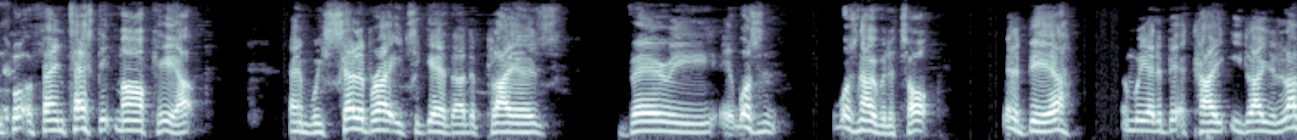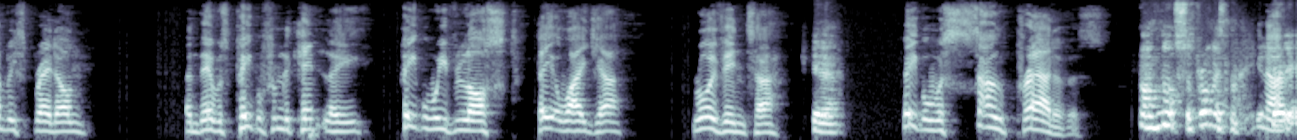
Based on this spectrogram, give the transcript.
night. put a fantastic marquee up and we celebrated together the players very it wasn't it wasn't over the top. We had a beer and we had a bit of cake. He laid a lovely spread on. And there was people from the Kent League, people we've lost, Peter Wager, Roy Vinter. Yeah. People were so proud of us. I'm not surprised, mate. You know.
